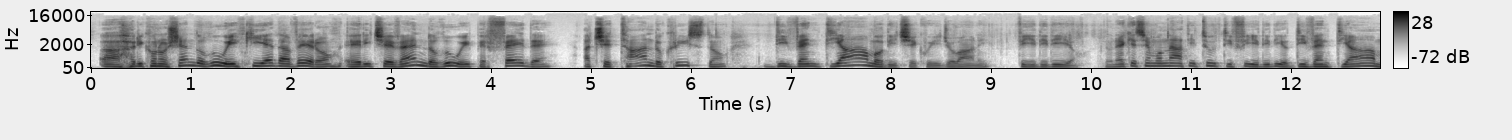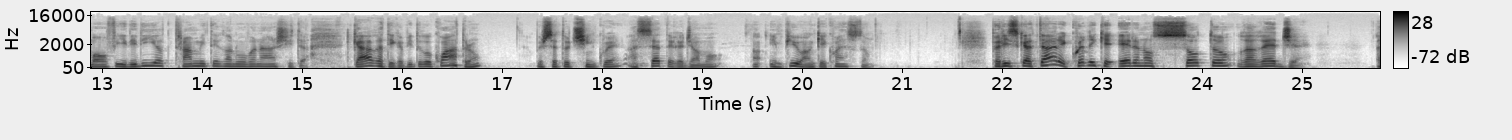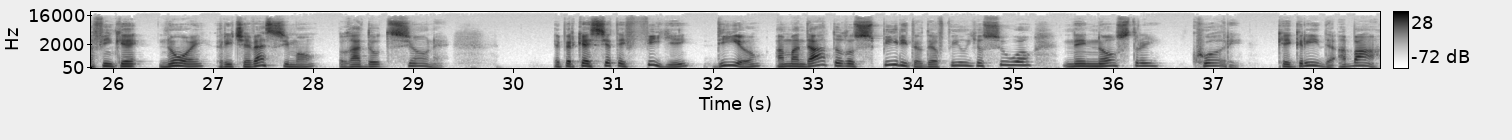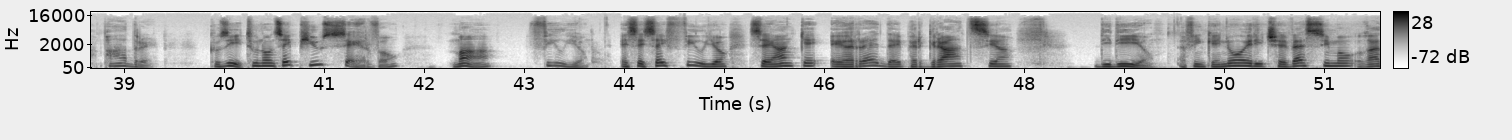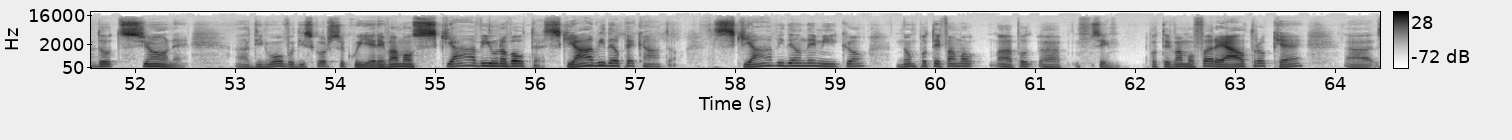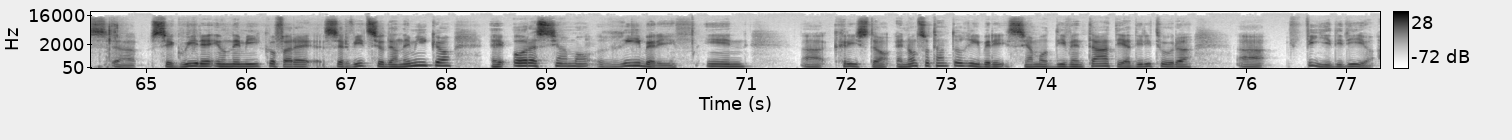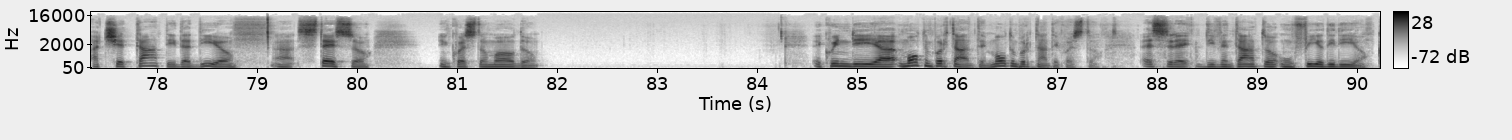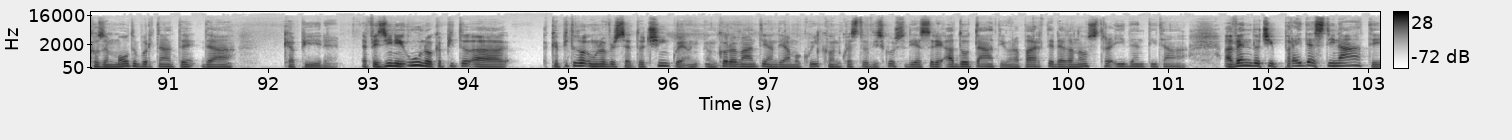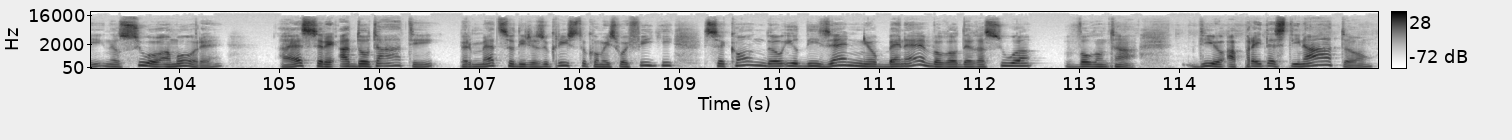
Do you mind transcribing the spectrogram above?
uh, riconoscendo Lui chi è davvero e ricevendo Lui per fede, accettando Cristo, diventiamo, dice qui Giovanni, figli di Dio. Non è che siamo nati tutti figli di Dio, diventiamo figli di Dio tramite la nuova nascita. Galati capitolo 4, versetto 5 a 7, leggiamo ah, in più anche questo. Per riscattare quelli che erano sotto la legge, affinché noi ricevessimo l'adozione. E perché siete figli, Dio ha mandato lo spirito del figlio suo nei nostri cuori, che grida, Abba, Padre. Così tu non sei più servo, ma figlio. E se sei figlio, sei anche erede per grazia di Dio, affinché noi ricevessimo l'adozione. Ah, di nuovo discorso qui, eravamo schiavi una volta, schiavi del peccato, schiavi del nemico, non potevamo, uh, po- uh, sì, potevamo fare altro che uh, seguire il nemico, fare servizio del nemico e ora siamo liberi in Cristo. E non soltanto liberi, siamo diventati addirittura figli di Dio, accettati da Dio stesso in questo modo. E quindi molto importante, molto importante questo essere diventato un figlio di Dio, cosa molto importante da capire. Efesini 1, capitolo, uh, capitolo 1, versetto 5, An- ancora avanti andiamo qui con questo discorso di essere adottati, una parte della nostra identità, avendoci predestinati nel suo amore a essere adottati per mezzo di Gesù Cristo come i suoi figli, secondo il disegno benevolo della sua volontà. Dio ha predestinato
